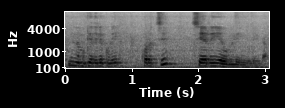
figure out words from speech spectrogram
ഇനി നമുക്കിതിൽ കൂടി കുറച്ച് ചെറിയ ഉള്ളിയും കൂടി ഇടാം.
